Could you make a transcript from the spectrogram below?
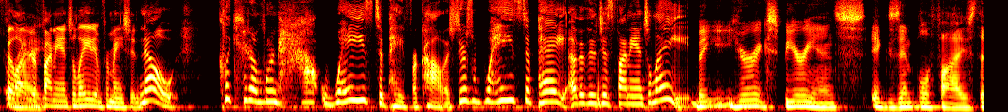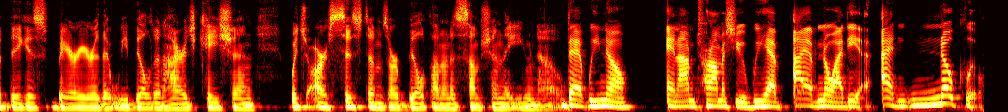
fill out your financial aid information. No. click here to learn how ways to pay for college. There's ways to pay other than just financial aid. But your experience exemplifies the biggest barrier that we build in higher education, which our systems are built on an assumption that you know. That we know. And I promise you, we have I have no idea. I had no clue.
